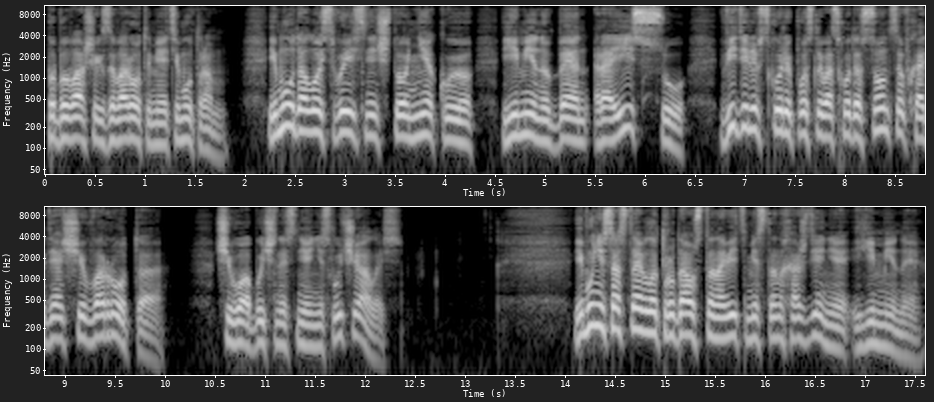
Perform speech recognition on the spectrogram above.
побывавших за воротами этим утром, ему удалось выяснить, что некую Емину бен Раиссу видели вскоре после восхода солнца, входящей в ворота, чего обычно с ней не случалось. Ему не составило труда установить местонахождение Емины.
